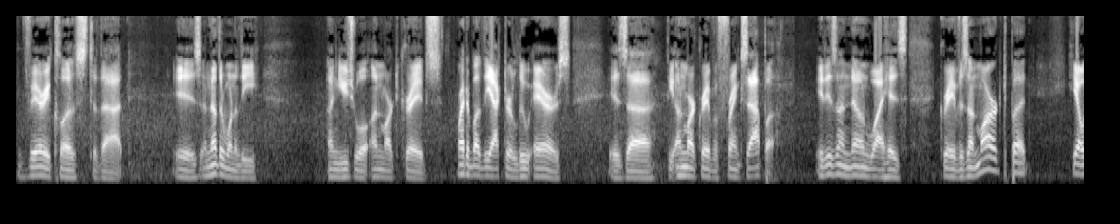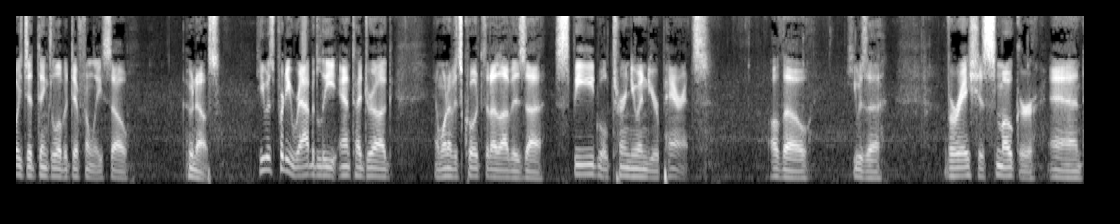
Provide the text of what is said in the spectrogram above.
Very close to that is another one of the unusual unmarked graves. Right above the actor Lew Ayres is uh, the unmarked grave of Frank Zappa. It is unknown why his grave is unmarked, but he always did things a little bit differently, so who knows? He was pretty rabidly anti drug, and one of his quotes that I love is uh, Speed will turn you into your parents. Although he was a voracious smoker and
